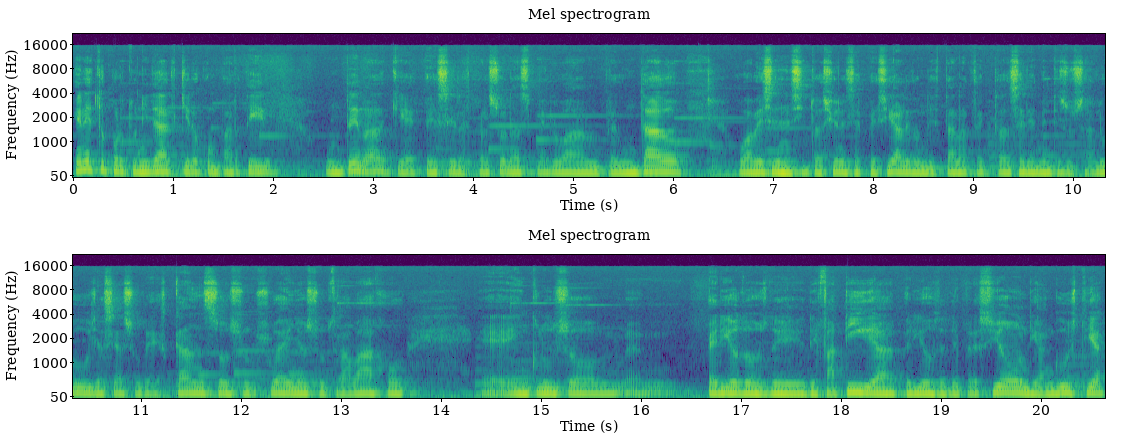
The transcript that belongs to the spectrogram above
En esta oportunidad quiero compartir un tema que a veces las personas me lo han preguntado o a veces en situaciones especiales donde están afectadas seriamente su salud, ya sea su descanso, sus sueños, su trabajo, eh, incluso em, periodos de, de fatiga, periodos de depresión, de angustia.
